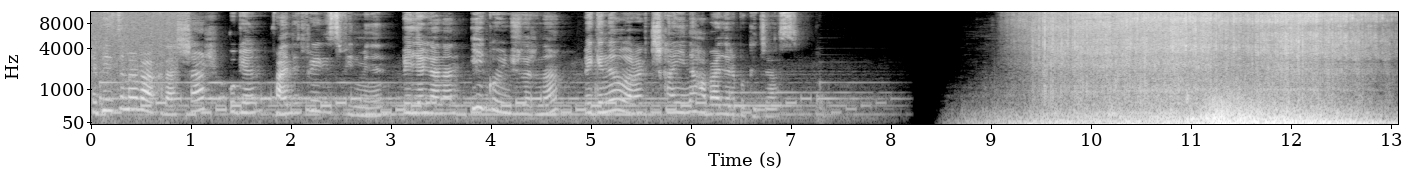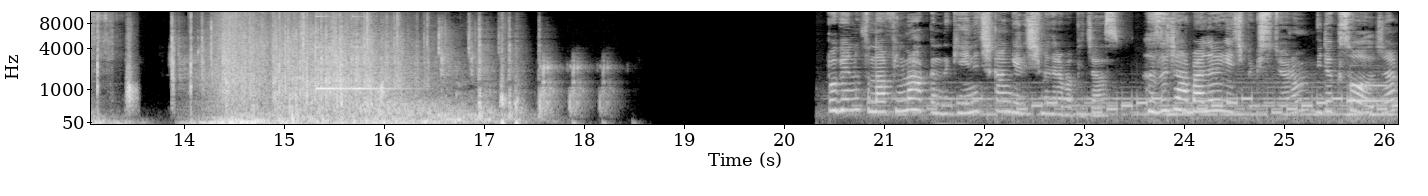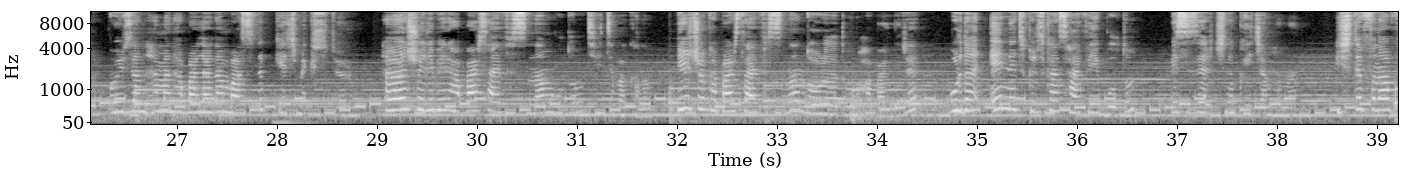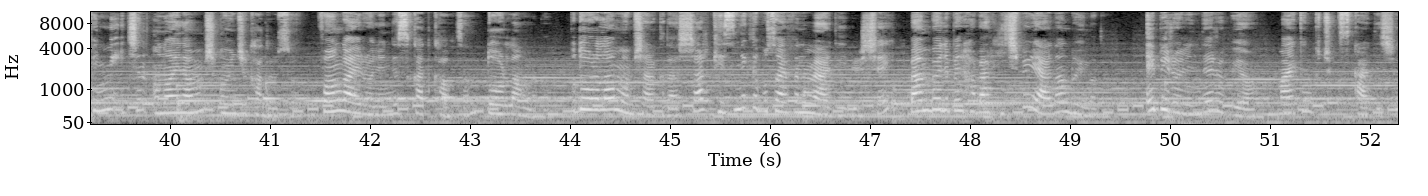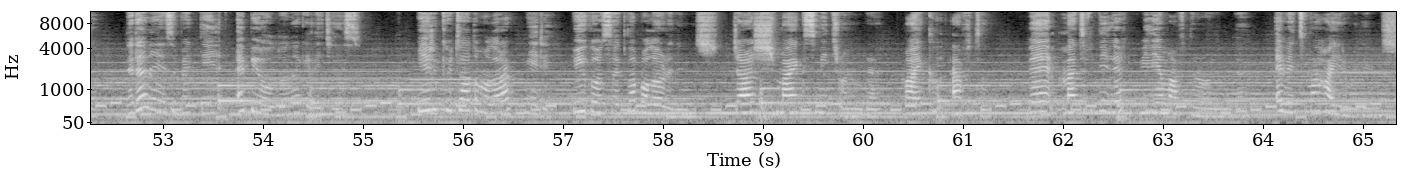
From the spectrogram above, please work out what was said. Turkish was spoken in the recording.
Hepinize merhaba arkadaşlar. Bugün Find It Freddy's filminin belirlenen ilk oyuncularına ve genel olarak çıkan yeni haberlere bakacağız. Bugün FNAF filmi hakkındaki yeni çıkan gelişmelere bakacağız. Hızlıca haberlere geçmek istiyorum. Video kısa olacak. O yüzden hemen haberlerden bahsedip geçmek istiyorum. Hemen şöyle bir haber sayfasından bulduğum tweet'e bakalım. Birçok haber sayfasından doğruladım bu haberleri. Burada en net gözüken sayfayı buldum ve sizler için okuyacağım hemen. İşte FNAF filmi için onaylanmış oyuncu kadrosu. Fongay rolünde Scott Calton doğrulanmadı. Bu doğrulanmamış arkadaşlar. Kesinlikle bu sayfanın verdiği bir şey. Ben böyle bir haber hiçbir yerden duymadım. Abby rolünde Rubio, Mike'ın küçük kız kardeşi. Neden Elizabeth değil Abby olduğuna geleceğiz. Bir kötü adam olarak Mary, büyük olasılıkla balor edilmiş. Josh Mike Smith rolünde, Michael Afton ve Matt Lillard William Afton rolünde. Evet mi hayır mı demiş.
